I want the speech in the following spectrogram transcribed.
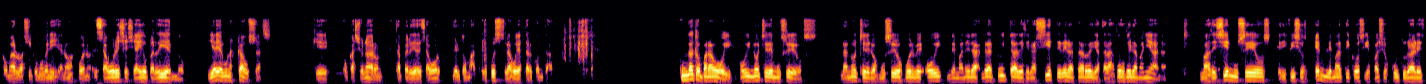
comerlo así como venía, ¿no? Bueno, el sabor ese se ha ido perdiendo y hay algunas causas que ocasionaron esta pérdida de sabor del tomate. Después se las voy a estar contando. Un dato para hoy, hoy noche de museos. La noche de los museos vuelve hoy de manera gratuita desde las 7 de la tarde y hasta las 2 de la mañana. Más de 100 museos, edificios emblemáticos y espacios culturales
